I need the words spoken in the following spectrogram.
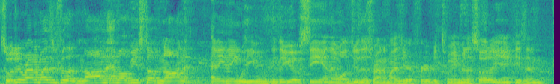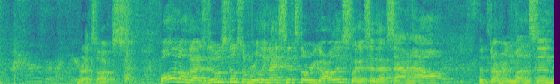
So we'll do randomizing for the non-MLB stuff, non-anything with even the UFC, and then we'll do this randomizer here for between Minnesota, Yankees, and Red Sox. Well, all in all, guys, there was still some really nice hits though. Regardless, like I said, that Sam Howell, the Thurman Munson,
